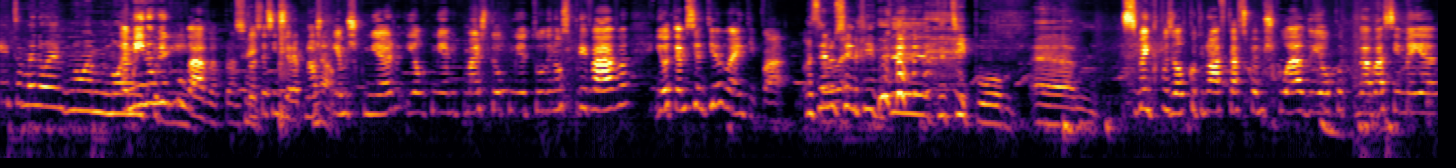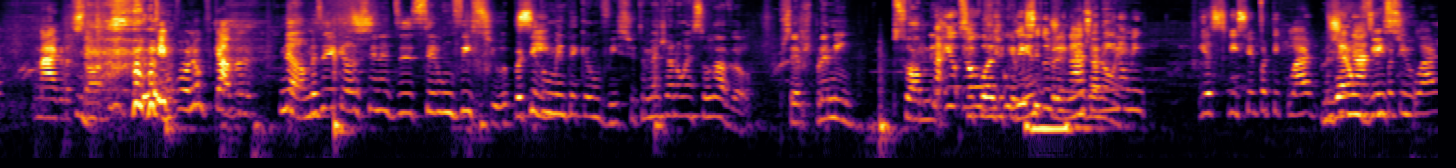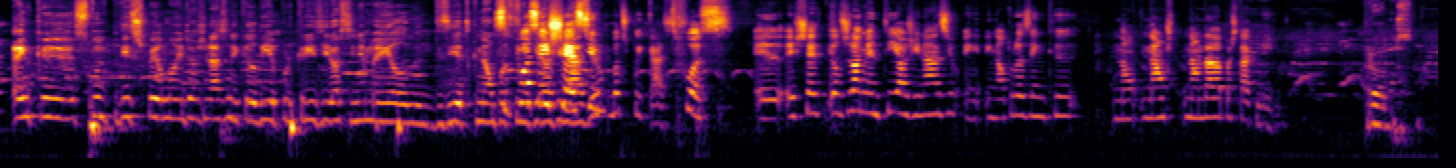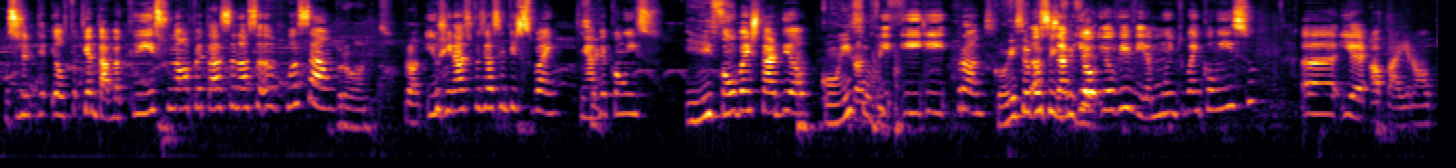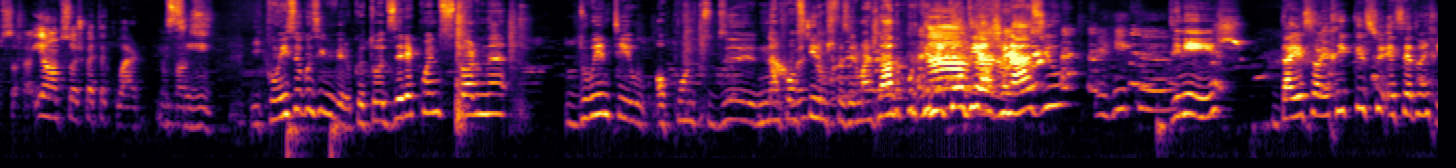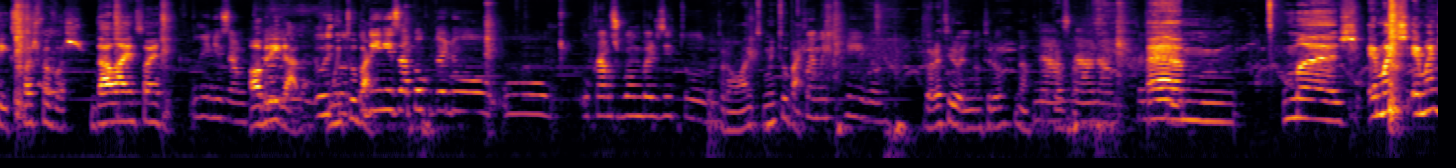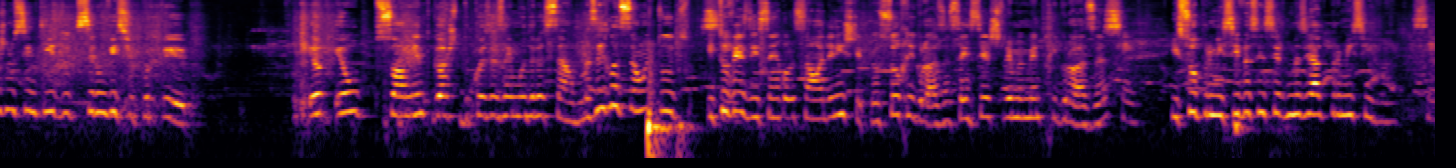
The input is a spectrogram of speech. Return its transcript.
E também não é, não é, não é A mim não me incomodava, pronto, Sim. estou a ser sincera, porque nós Não. podíamos comer e ele comia muito mais do que eu comia tudo e não se privava e eu até me sentia bem, tipo, ah, Mas é no bem. sentido de, de tipo. ahm, Se bem que depois ele continuava a ficar super musculado e eu continuava assim meia magra só. tipo, não ficava. Não, mas é aquela cena de ser um vício. A partir Sim. do momento em que é um vício, também já não é saudável. Percebes? Para mim, pessoalmente, Não, eu, eu, o psicologicamente, vício do mim ginásio a não mim é. não me. Esse vício em particular, Mas era um ginásio em vício particular. em que se tu lhe pedisses para ele não ir ao ginásio naquele dia porque querias ir ao cinema, ele dizia-te que não Se porque tinha fosse ir ao excesso, ginásio. vou-te explicar, se fosse eh, ele geralmente ia ao ginásio em, em alturas em que não, não, não dava para estar comigo. Pronto, Ou seja, ele tentava que isso não afetasse a nossa relação. pronto. Pronto. E o ginásio fazia-o sentir-se bem. Tinha a Sim. ver com isso. Isso, Com o bem-estar dele. com isso, eu Pronto, vivo. E, e- e pronto. Com isso eu consigo seja, viver. eu, eu vivia muito bem com isso. ah, e é- opa, era, uma pessoa, era uma pessoa espetacular. Não posso. Sim. E com isso eu consigo viver. O que eu estou a dizer é quando se torna doentio ao ponto de não, Não, conseguirmos não- fazer mais nada porque Não, naquele dia ao ginásio Henrique. Diniz, dá esse ao Henrique, que esse esse é do Henrique, se faz favores. Dá lá esse ao Henrique. O Dinizão. Obrigada. O, Muito o, bem. O Diniz há pouco deu-lhe o, o, o Carlos Bombeiros e tudo. Pronto, muito bem. Foi muito querido. Agora tirou-lhe, não tirou? Não, Não, não, não. Querido. Ahm, mas é mais, é mais no sentido de ser um vício, porque eu, eu pessoalmente gosto de coisas em moderação, mas em relação a tudo, e tu Sim. vês isso em relação a Denis, tipo, eu sou rigorosa sem ser extremamente rigorosa Sim, e sou permissiva sem ser demasiado permissiva. sim.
